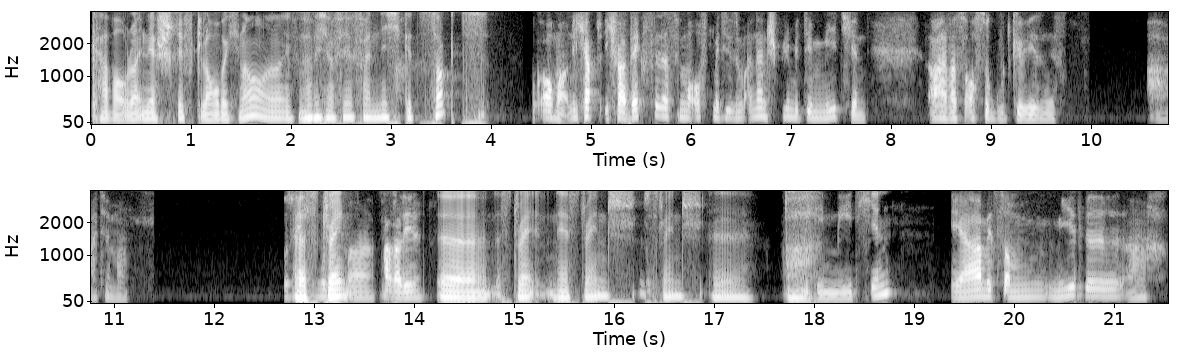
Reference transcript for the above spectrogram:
Cover oder in der Schrift, glaube ich, ne? Habe ich auf jeden Fall nicht gezockt. Guck auch mal. Und ich, hab, ich verwechsel das immer oft mit diesem anderen Spiel mit dem Mädchen. Ah, was auch so gut gewesen ist. Ah, warte mal. Muss Äh, muss Strain- mal parallel. Äh, Strange, ne, Strange, Strange, äh, oh, Mit dem Mädchen. Ja, mit so einem Mädel. Ach,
